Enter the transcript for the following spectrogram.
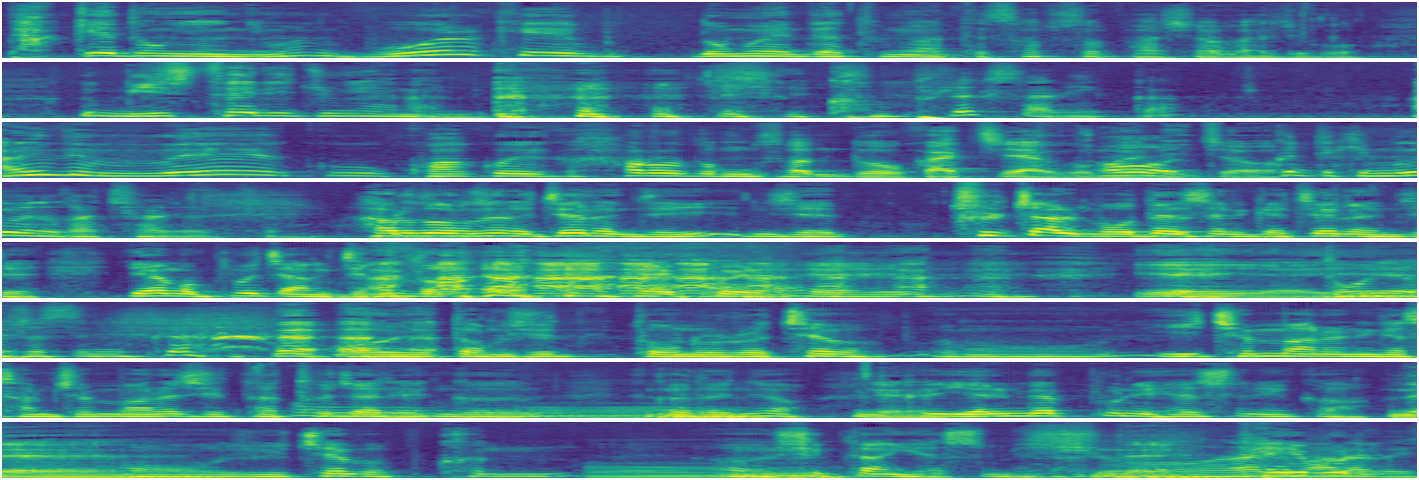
박계동 형님은 뭐 이렇게 노무현 대통령한테 섭섭하셔가지고 그 미스테리 중에 하나입니다. 컴플렉스 아닐까? 아니 근데 왜 그 과거에 그 하로동선도 같이 하고 어, 말이죠. 그때 김국현도 같이 하셨죠. 하로동선에 저는 이제 이제 출자를 못 했으니까 저는 이제 영업 부장 정도 했고요. 예, 예, 예. 예, 예, 돈이 예. 없었습니까? 어, 당시 돈으로 제법 어, 2천만 원인가 3천만 원씩 다 투자를 한 거거든요. 네. 그열몇 분이 했으니까 네. 어, 제법 큰 오. 어, 식당이었습니다. 시원하게 테이블.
